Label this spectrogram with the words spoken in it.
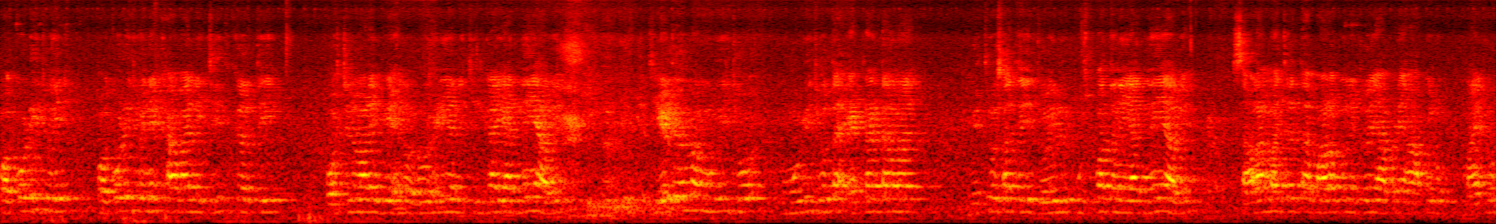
પકોડી જોઈ પકોડી જોઈને ખાવાની જીદ કરતી હોસ્ટેલવાળી બહેનો રોહિણી અને ચિંકા યાદ નહીં આવે. થિયેટરમાં મૂવી જો મૂવી જોતા એટલાન્ટામાં મિત્રો સાથે જોયેલું પુષ્પા તને યાદ નહીં આવે. શાળામાં જતા બાળકોને જોઈ આપણે આપેલું માઇક્રો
